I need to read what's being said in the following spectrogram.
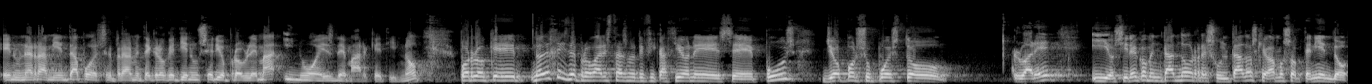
en una herramienta, pues realmente creo que tiene un serio problema y no es de marketing, ¿no? Por lo que no de probar estas notificaciones eh, push. Yo, por supuesto, lo haré y os iré comentando resultados que vamos obteniendo.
